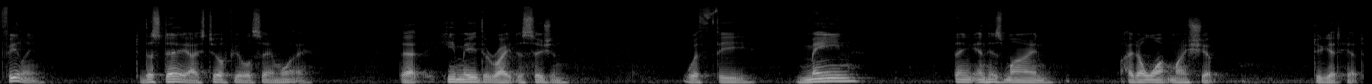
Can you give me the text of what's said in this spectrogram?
feeling, to this day I still feel the same way, that he made the right decision with the main thing in his mind, I don't want my ship to get hit.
